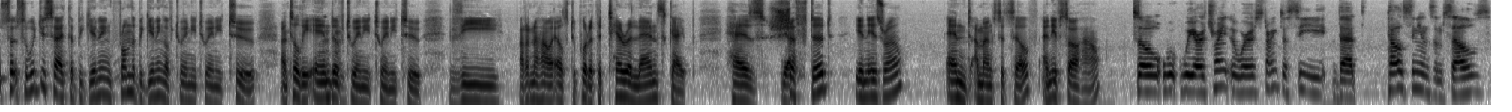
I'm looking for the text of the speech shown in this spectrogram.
So, so, would you say at the beginning, from the beginning of 2022 until the end mm-hmm. of 2022, the I don't know how else to put it, the terror landscape has shifted yeah. in Israel and amongst itself, and if so, how? So we are trying. We're starting to see that Palestinians themselves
